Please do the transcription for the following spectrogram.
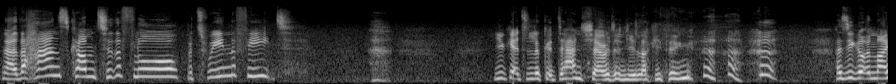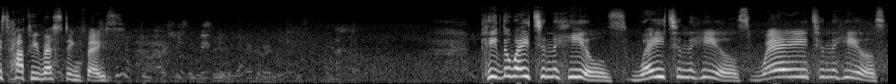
now the hands come to the floor between the feet. You get to look at Dan Sheridan, you lucky thing. Has he got a nice happy resting face? Keep the weight in the heels, weight in the heels, weight in the heels.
